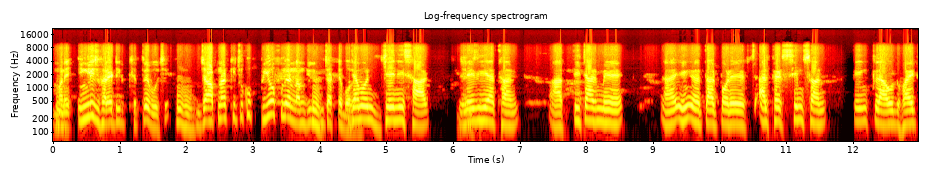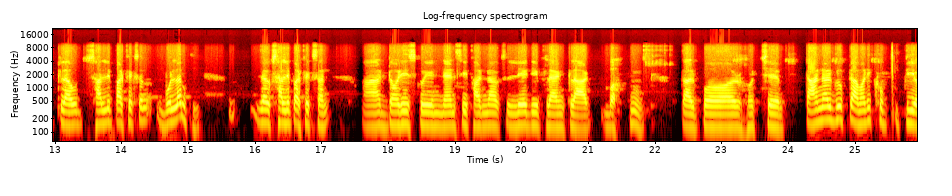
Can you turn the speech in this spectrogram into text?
মানে ইংলিশ ভ্যারাইটির ক্ষেত্রে বলছি। যা আপনার কিছু খুব প্রিয় ফুলের নাম যদি দু চারটে বলেন। যেমন জেনি সার জেনিসার। লেভিয়াথান পিটার মে তারপরে Alfred Simpson pink cloud white cloud Shirley perfection বললাম কি? যাই হোক Shirley perfection Doris Queen Nancy ফার্নাক্স লেডি ফ্ল্যাং ক্লার্ক বাহ তারপর হচ্ছে টার্নার গ্রুপটা আমারই খুব প্রিয়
